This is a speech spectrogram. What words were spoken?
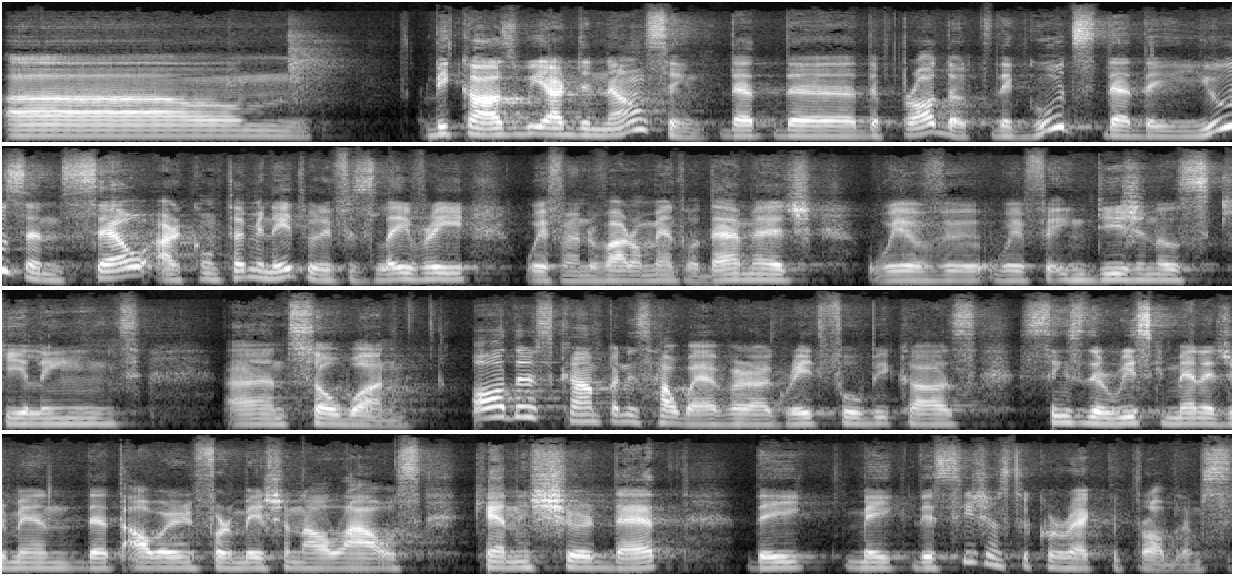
Um, because we are denouncing that the, the product, the goods that they use and sell are contaminated with slavery, with environmental damage, with, uh, with indigenous killings, and so on. Other companies, however, are grateful because since the risk management that our information allows can ensure that they make decisions to correct the problems.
